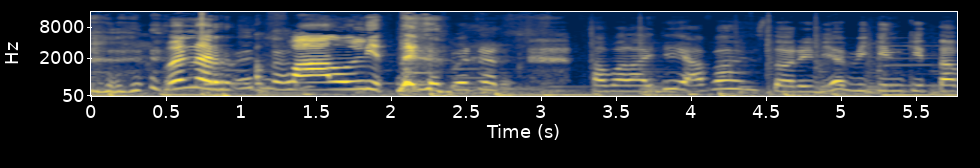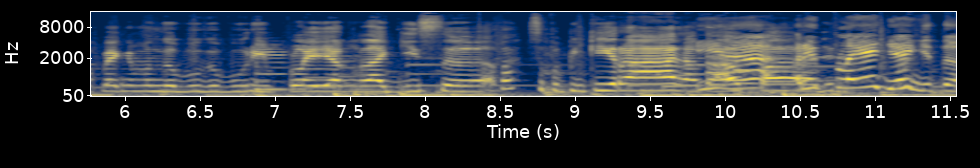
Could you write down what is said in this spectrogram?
Bener Bener. valid. Bener. Apalagi apa story dia bikin kita pengen menggebu-gebu replay yang lagi se apa sepemikiran atau iya apa. Jadi- replay aja gitu.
